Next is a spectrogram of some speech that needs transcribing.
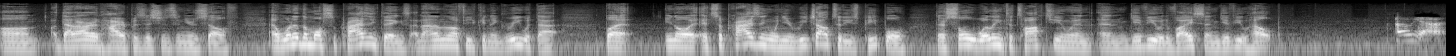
um, that are in higher positions than yourself. And one of the most surprising things, and I don't know if you can agree with that, but you know, it's surprising when you reach out to these people, they're so willing to talk to you and, and give you advice and give you help. Oh, yeah.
